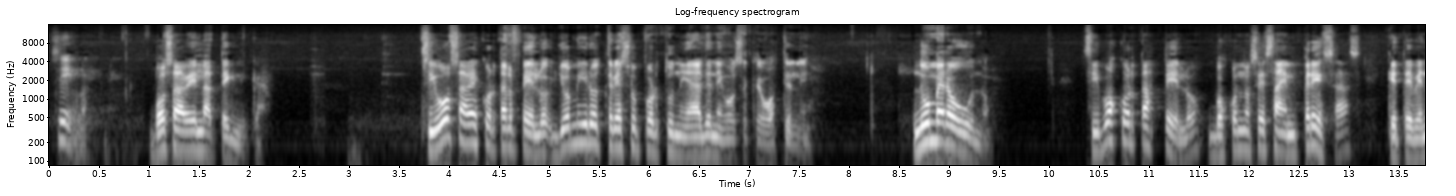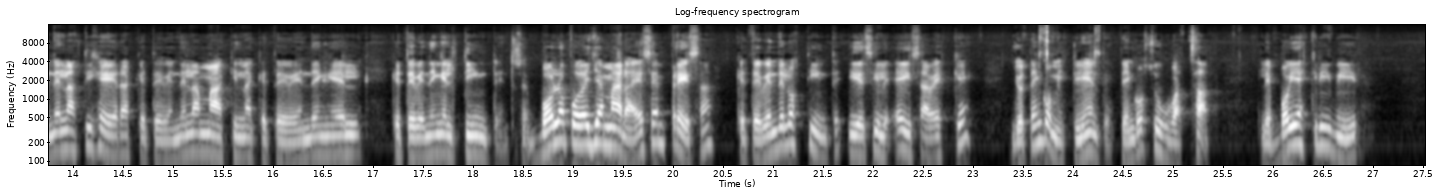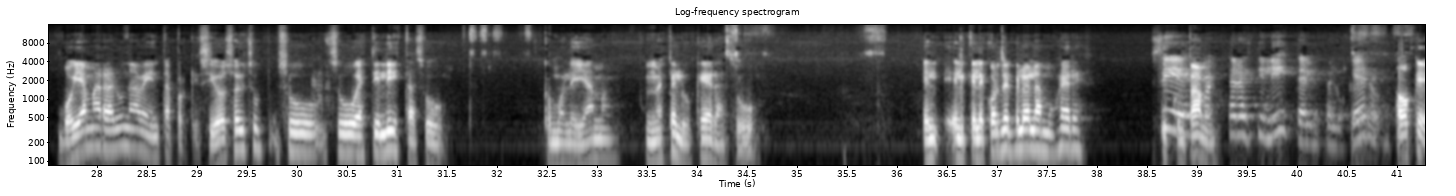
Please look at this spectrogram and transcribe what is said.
Sí. Vos sabés la técnica si vos sabes cortar pelo, yo miro tres oportunidades de negocio que vos tenés. Número uno, si vos cortas pelo, vos conoces a empresas que te venden las tijeras, que te venden la máquina, que te venden el, que te venden el tinte. Entonces, vos lo podés llamar a esa empresa que te vende los tintes y decirle, hey, ¿sabes qué? Yo tengo mis clientes, tengo su WhatsApp, les voy a escribir, voy a amarrar una venta, porque si yo soy su, su, su estilista, su, ¿cómo le llaman? no es peluquera, su... El, el que le corta el pelo a las mujeres. Sí, Disculpame. el estilista, el peluquero. Ok.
